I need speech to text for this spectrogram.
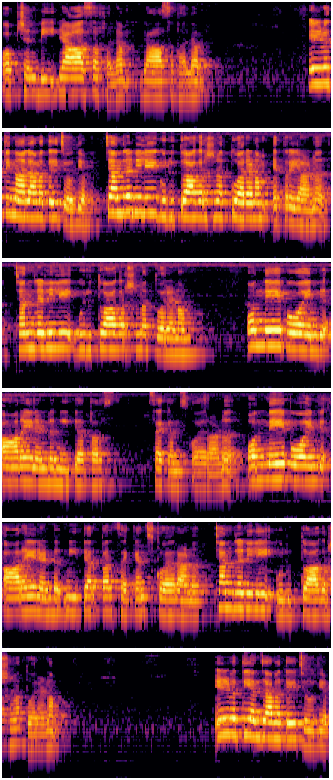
ഓപ്ഷൻ ബി രാസഫലം രാസഫലം. എഴുപത്തിനാലാമത്തെ ചോദ്യം. ചന്ദ്രനിലെ ഗുരുത്വാകർഷണ ത്വരണം എത്രയാണ്? ചന്ദ്രനിലെ ഗുരുത്വാകർഷണ ത്വരണം ഒന്ന് പോയിന്റ് ആറ് രണ്ട് മീറ്റർ പെർ സെക്കൻഡ് സ്ക്വയർ ആണ്. ഒന്ന് പോയിന്റ് ആറ് രണ്ട് മീറ്റർ പെർ സെക്കൻഡ് സ്ക്വയർ ആണ് ചന്ദ്രനിലെ ഗുരുത്വാകർഷണ ത്വരണം. എഴുപത്തി അഞ്ചാമത്തെ ചോദ്യം.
